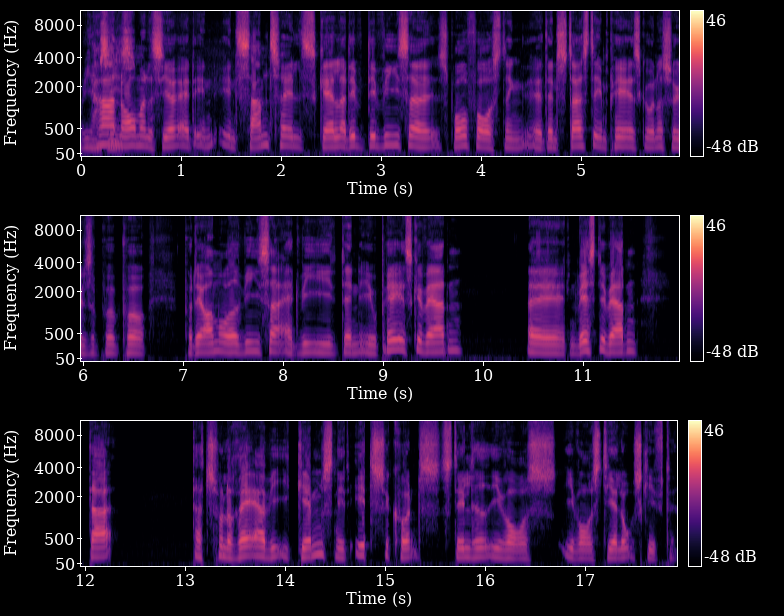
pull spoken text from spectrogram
Vi har Præcis. normer, der siger, at en, en samtale skal, og det, det viser sprogforskning, øh, den største empiriske undersøgelse på, på, på det område, viser, at vi i den europæiske verden, øh, den vestlige verden, der, der tolererer vi i gennemsnit et sekunds stillhed i vores, i vores dialogskifte.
